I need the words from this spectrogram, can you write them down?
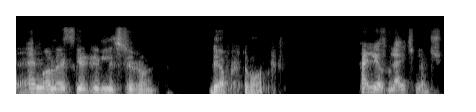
and All right, this- get it listed on day after tomorrow. highly obliged, lordship.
